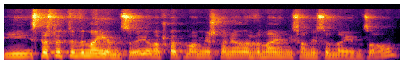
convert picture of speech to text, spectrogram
I z perspektywy najemcy, ja na przykład mam mieszkania na wynajem i sam jestem najemcą,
